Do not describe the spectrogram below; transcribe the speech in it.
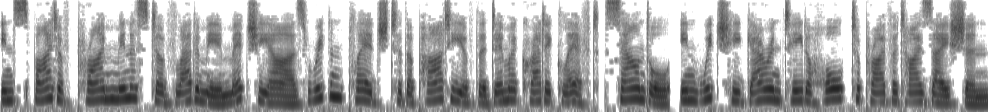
in spite of Prime Minister Vladimír Mečiar's written pledge to the Party of the Democratic Left in which he guaranteed a halt to privatization.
